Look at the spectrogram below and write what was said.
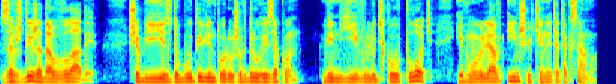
завжди жадав влади. Щоб її здобути, він порушив другий закон. Він їв людську плоть і вмовляв інших чинити так само.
